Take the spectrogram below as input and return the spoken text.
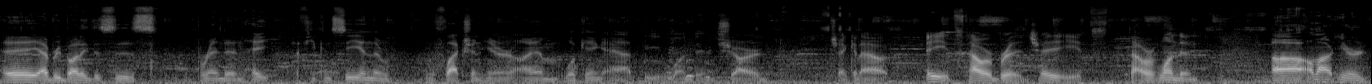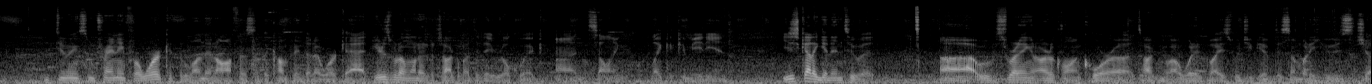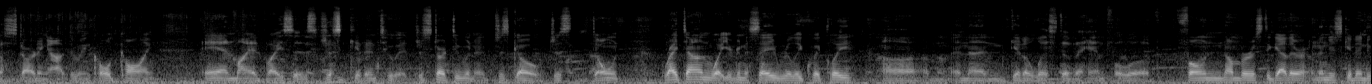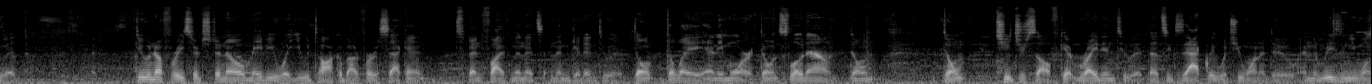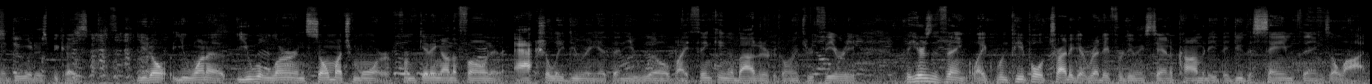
Hey everybody, this is Brendan. Hey, if you can see in the reflection here, I am looking at the London Shard. Check it out. Hey, it's Tower Bridge. Hey, it's Tower of London. Uh, I'm out here doing some training for work at the London office of the company that I work at. Here's what I wanted to talk about today, real quick, on selling like a comedian. You just got to get into it. Uh, I was writing an article on Quora talking about what advice would you give to somebody who's just starting out doing cold calling. And my advice is just get into it. Just start doing it. Just go. Just don't write down what you're going to say really quickly, um, and then get a list of a handful of phone numbers together, and then just get into it. Do enough research to know maybe what you would talk about for a second. Spend five minutes, and then get into it. Don't delay anymore. Don't slow down. Don't don't cheat yourself get right into it. That's exactly what you want to do. And the reason you want to do it is because you don't you want to you will learn so much more from getting on the phone and actually doing it than you will by thinking about it or going through theory. But here's the thing like when people try to get ready for doing stand-up comedy they do the same things a lot.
